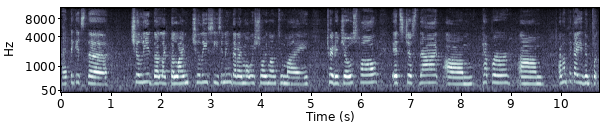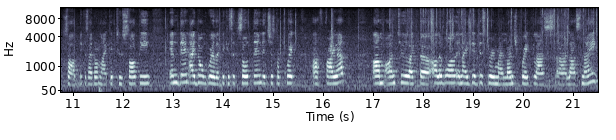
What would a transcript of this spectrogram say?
I think it's the chili, the like the lime chili seasoning that I'm always showing onto my Trader Joe's haul. It's just that um, pepper. Um, I don't think I even put salt because I don't like it too salty. And then I don't grill it because it's so thin. It's just a quick uh, fry up um, onto like the olive oil. And I did this during my lunch break last uh, last night.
